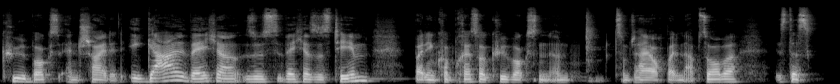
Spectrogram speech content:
Kühlbox entscheidet, egal welcher, welcher System, bei den Kompressorkühlboxen und zum Teil auch bei den Absorber, ist das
